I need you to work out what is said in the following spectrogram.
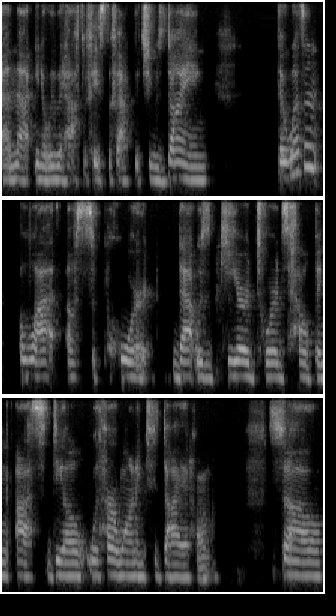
and that, you know, we would have to face the fact that she was dying, there wasn't a lot of support that was geared towards helping us deal with her wanting to die at home. So,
